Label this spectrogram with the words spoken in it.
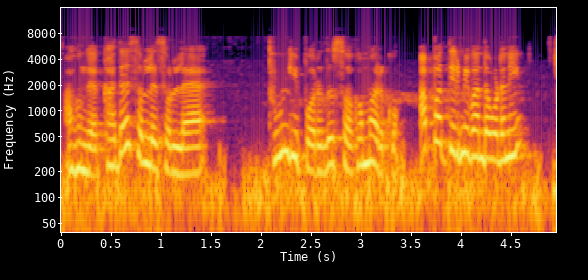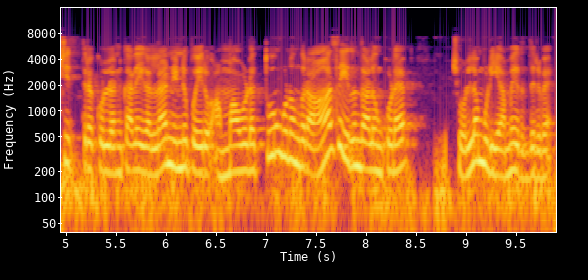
அவங்க கதை சொல்ல சொல்ல தூங்கி போகிறது சுகமாக இருக்கும். அப்பா திரும்பி வந்த உடனே சித்திரக்குள்ளன் கதைகள்லாம் நின்று போயிடும் அம்மாவோட தூங்கணுங்கிற ஆசை இருந்தாலும் கூட சொல்ல முடியாமல் இருந்துருவேன்.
